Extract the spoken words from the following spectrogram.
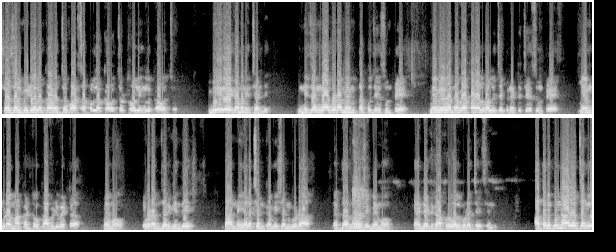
సోషల్ మీడియాలో కావచ్చు వాట్సాప్లో కావచ్చు ట్రోలింగ్లో కావచ్చు మీరే గమనించండి. నిజంగా కూడా మేము తప్పు చేసుంటే మేము ఏమన్నా వ్యాపారాలు వాళ్ళు చెప్పినట్టు చేసుంటే మేము కూడా మాకంటూ ఒక అఫిడవిట్ మేము ఇవ్వడం జరిగింది. దాన్ని ఎలక్షన్ కమిషన్ కూడా నిర్ధారించి మేము క్యాండిడేట్గా అప్రూవల్ కూడా చేసింది. అతనికి ఉన్న ఆలోచనలు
